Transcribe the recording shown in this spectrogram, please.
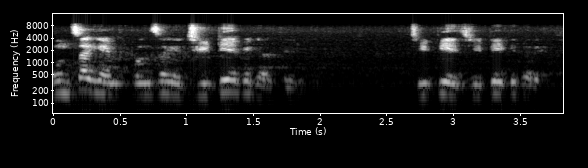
कौन सा गेम कौन सा गेम जीटीए पे करते हैं। टी ए की तरह।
